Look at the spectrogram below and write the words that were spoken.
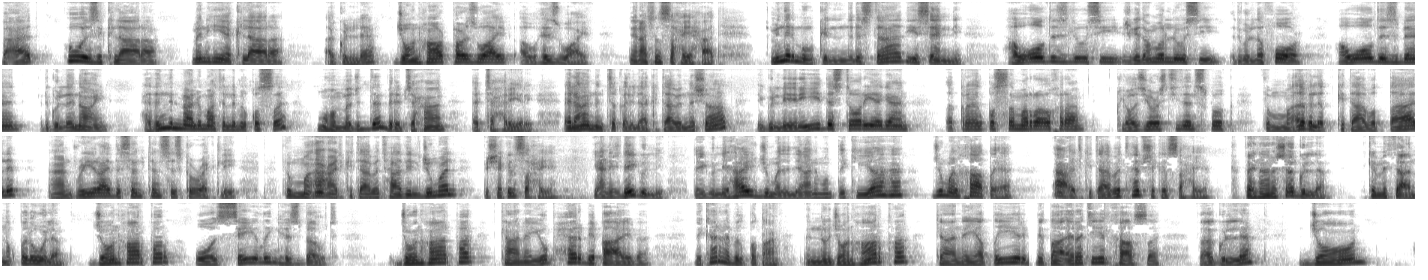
بعد who is Clara من هي كلارا أقول له John Harper's wife أو his wife. اثنيناتهم صحيحات. من الممكن أن الأستاذ يسألني how old is Lucy إيش قد عمر لوسي تقول له 4 how old is Ben تقول له 9 هذين المعلومات اللي بالقصة مهمة جدا بالامتحان التحريري. الآن ننتقل إلى كتاب النشاط. يقول لي read the story again. اقرأ القصة مرة أخرى. Close your student's book. ثم أغلق كتاب الطالب and rewrite the sentences correctly. ثم أعد كتابة هذه الجمل بشكل صحيح. يعني إيش يقول لي؟ دا يقول لي هاي الجمل اللي أنا منطيك إياها جمل خاطئة. أعد كتابتها بشكل صحيح. فهنا أنا شو أقول له؟ كمثال النقطة الأولى. John Harper was sailing his boat. جون هاربر كان يبحر بقاربه. ذكرنا بالقطعة أنه جون هاربر كان يطير بطائرته الخاصة فأقول له جون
